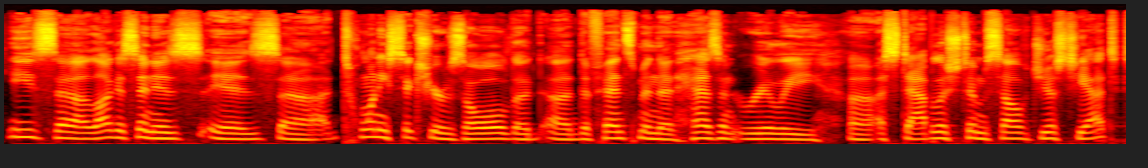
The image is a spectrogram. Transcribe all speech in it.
He's uh, Lagesson is is uh, 26 years old, a, a, defenseman that hasn't really uh, established himself just yet.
